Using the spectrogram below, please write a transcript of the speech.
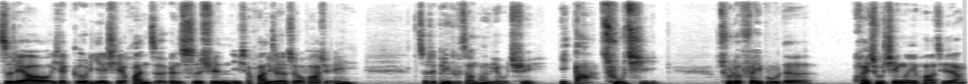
治疗一些隔离的一些患者跟视讯一些患者的时候，发觉，哎，这些病毒怎么那么有趣？一打初期，除了肺部的快速纤维化这样，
